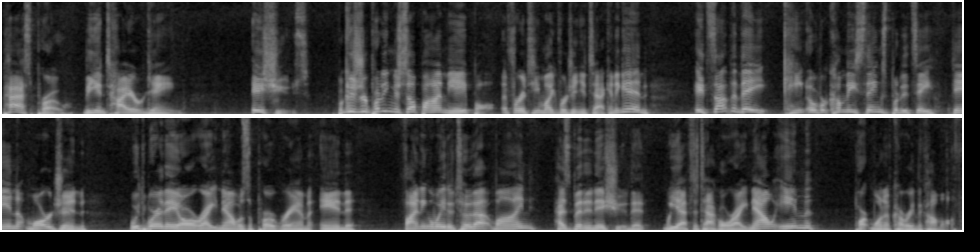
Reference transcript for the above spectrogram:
Pass pro the entire game. Issues because you're putting yourself behind the eight ball for a team like Virginia Tech. And again, it's not that they can't overcome these things, but it's a thin margin with where they are right now as a program. And finding a way to toe that line has been an issue that we have to tackle right now in part one of covering the Commonwealth.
